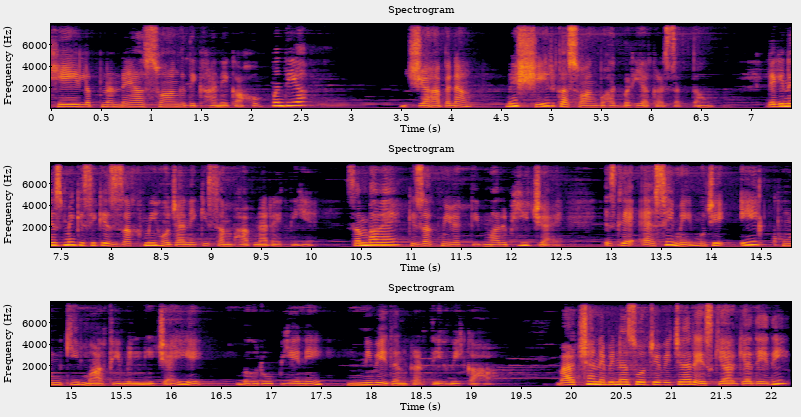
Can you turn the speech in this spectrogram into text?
खेल, अपना नया स्वांग दिखाने का हुक्म दिया। जहाँ पना, मैं शेर का स्वांग बहुत बढ़िया कर सकता हूँ, लेकिन इसमें किसी के जख्मी हो जाने की संभावना रहती है। संभव है कि जख्मी व्यक्ति मर भी जाए। इसलिए ऐसे में मुझे एक खून की माफ़ी मिलनी चाहिए, बहुरूपिये ने निवेदन करते हुए कहा। बादशाह ने बिना सोचे विचारे इसकी आज्ञा दे दी।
